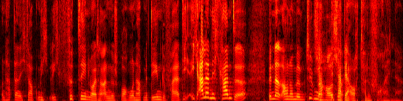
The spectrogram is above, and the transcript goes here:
und habe dann, ich glaube, mich ich für zehn Leute angesprochen und habe mit denen gefeiert, die ich alle nicht kannte. Bin dann auch noch mit dem Typen ich nach habe Hause. hab ja auch tolle Freunde.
